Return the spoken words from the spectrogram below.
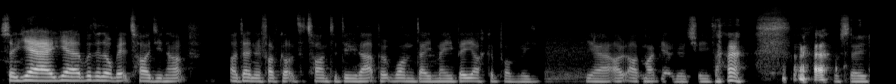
so yeah, yeah, with a little bit of tidying up. I don't know if I've got the time to do that, but one day maybe I could probably yeah, I, I might be able to achieve that. we'll see.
